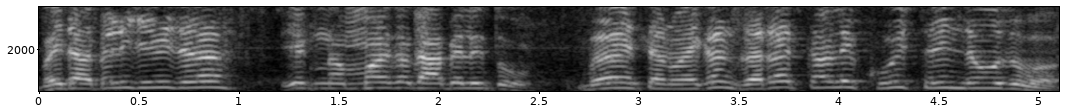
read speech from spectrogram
ભાઈ દાબેલી જેવી છે એક નંબર છે દાબેલી તો બસ તને ઘરે ખાલી ખુશ થઈને જવું જુઓ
